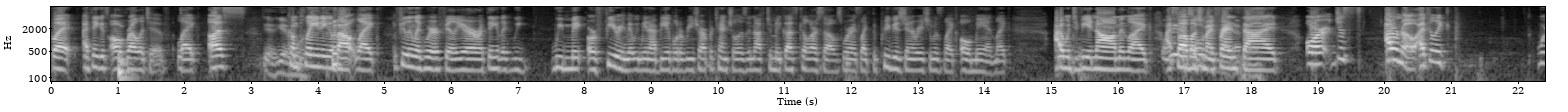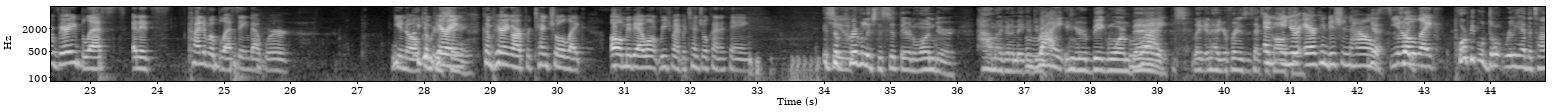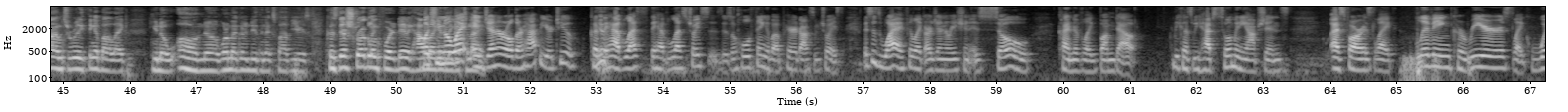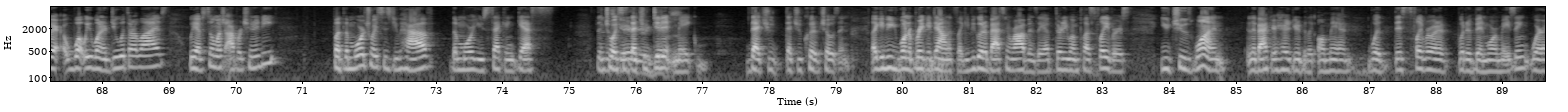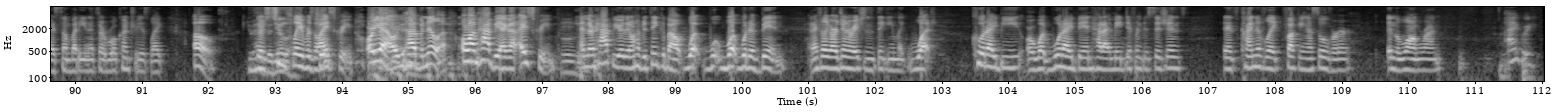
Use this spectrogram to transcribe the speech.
but I think it's all relative. Like us yeah, yeah. complaining about like feeling like we're a failure or thinking like we we may or fearing that we may not be able to reach our potential is enough to make us kill ourselves. Whereas like the previous generation was like, oh man, like I went to Vietnam and like I saw a bunch of my friends back then. died, or just I don't know. I feel like we're very blessed, and it's kind of a blessing that we're you know I get what you're comparing comparing our potential like oh maybe I won't reach my potential kind of thing. It's to- a privilege to sit there and wonder how am I gonna make it do Right. in your big warm bed, Right. Like and have your friends to text and in your air conditioned house, Yeah, you know, like- like, poor people don't really have the time to really think about like you know oh no what am I gonna do the next five years because they're struggling for today like how am I but you know what? tonight? In general, they're happier too because they have less. They have less choices. There's a whole thing about paradox of choice. This is why I feel like our generation is so kind of like bummed out because we have so many options as far as like living careers like where what we want to do with our lives we have so much opportunity but the more choices you have the more you second guess the choices that you didn't make that you that you could have chosen like if you want to break it down it's like if you go to baskin robbins they have 31 plus flavors you choose one in the back of your head you're gonna be like oh man would this flavor would have, would have been more amazing whereas somebody in a third world country is like oh You have there's two flavors of Two- ice cream. Or yeah, or you have vanilla. Oh, I'm happy I got ice cream. Mm-hmm. And they're happier. They don't have to think about what what, what would have been. And I feel like our generation is thinking like what could I be or what would I been had I made different decisions. And it's kind of like fucking us over in the long run. I agree.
